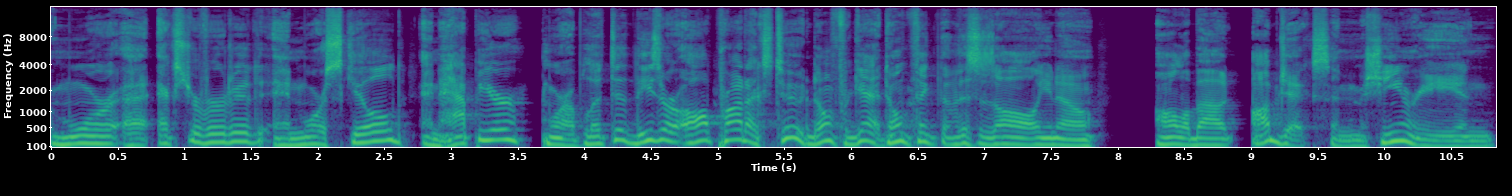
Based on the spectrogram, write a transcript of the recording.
more uh, extroverted and more skilled and happier, more uplifted. These are all products too. Don't forget, don't think that this is all, you know, all about objects and machinery and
